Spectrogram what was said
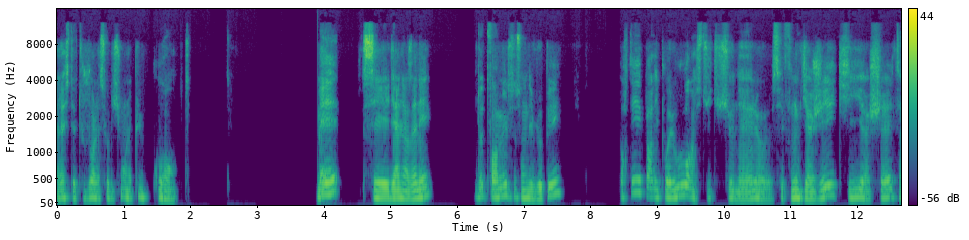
reste toujours la solution la plus courante. Mais ces dernières années, d'autres formules se sont développées, portées par les poids lourds institutionnels, euh, ces fonds viagers qui achètent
